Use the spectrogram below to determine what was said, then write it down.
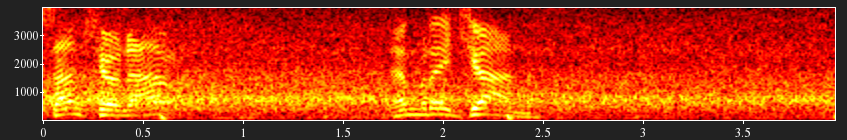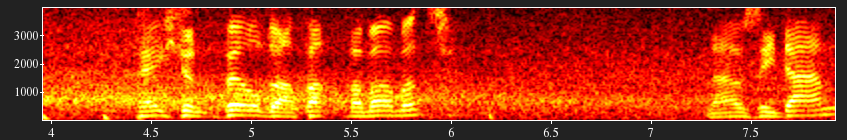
Sancho now. Emre Can. Patient build-up at the moment. Now Zidane.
